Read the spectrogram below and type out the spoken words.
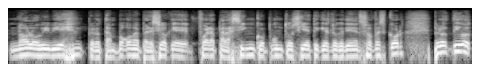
no lo vi bien, pero tampoco me pareció que fuera para 5.7, que es lo que tiene el SoftScore. Pero digo,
